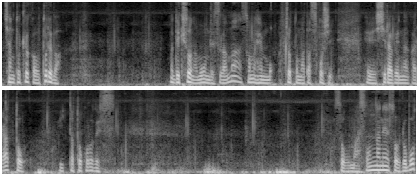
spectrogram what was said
ちゃんと許可を取ればまあできそうなもんですが、まあ、その辺もちょっとまた少し、えー、調べながらといったところです。そうまあ、そんなねそうロボッ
